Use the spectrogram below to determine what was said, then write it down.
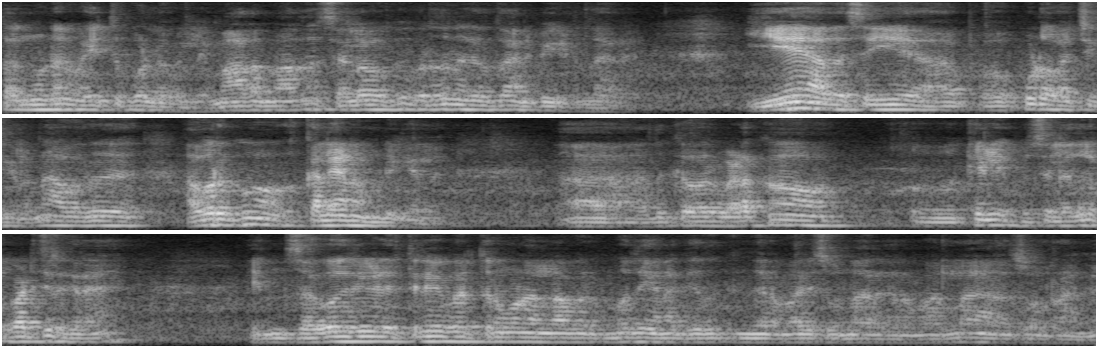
தன்னுடன் வைத்துக்கொள்ளவில்லை மாதம் மாதம் செலவுக்கு விருதுநகர் தான் அனுப்பிக்கிட்டு இருந்தார் ஏன் அதை செய்ய கூட வச்சுக்கலன்னா அவர் அவருக்கும் கல்யாணம் முடிக்கலை. அதுக்கு அவர் விளக்கம் கேள்வி சில இதில் படிச்சிருக்கிறேன். என் சகோதரிகள் எத்தனை பேர் திருமணம் இல்லாமல் இருக்கும்போது எனக்கு எதுக்குங்கிற மாதிரி சொன்னாருங்கிற மாதிரிலாம் சொல்கிறாங்க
